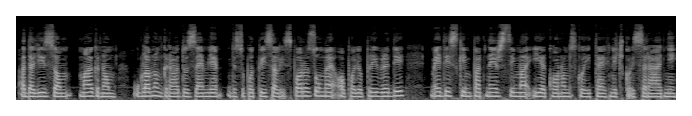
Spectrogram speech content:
Adaljizom Magnom, u glavnom gradu zemlje, gde su potpisali sporazume o poljoprivredi, medijskim partnerstvima i ekonomskoj i tehničkoj saradnji.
